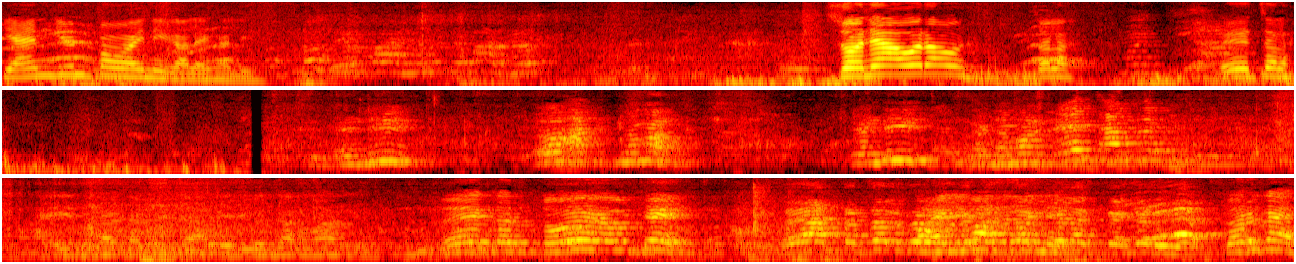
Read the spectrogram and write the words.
कॅन घेऊन पवाय निघालाय खाली. सोन्या आवर आवर चला ए चला ए, करतोय, उठे. पाहिली बाजूला घे. करू काय?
